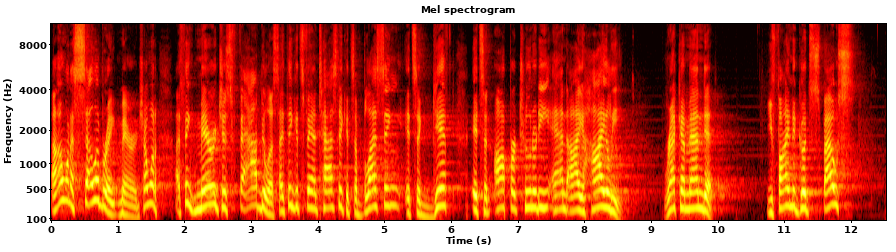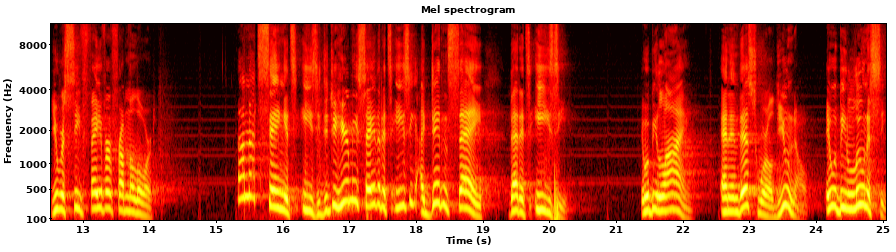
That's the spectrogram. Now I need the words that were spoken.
And I want to celebrate marriage. I want to, I think marriage is fabulous. I think it's fantastic. It's a blessing, it's a gift, it's an opportunity, and I highly recommend it. You find a good spouse, you receive favor from the Lord. I'm not saying it's easy. Did you hear me say that it's easy? I didn't say that it's easy. It would be lying. And in this world, you know, it would be lunacy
